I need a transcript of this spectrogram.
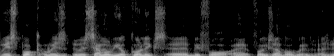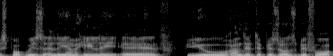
we spoke with, with some of your colleagues uh, before. Uh, for example, we spoke with Liam Healy a few hundred episodes before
